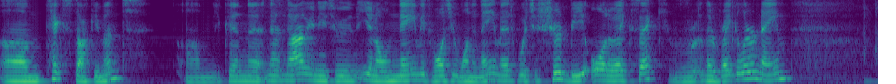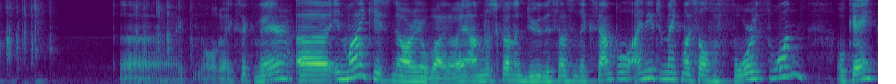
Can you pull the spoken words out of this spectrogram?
um, text document, um, you can uh, now you need to you know name it what you want to name it, which should be AutoExec, the regular name uh, AutoExec there. Uh, in my case scenario, by the way, I'm just gonna do this as an example. I need to make myself a fourth one, okay?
